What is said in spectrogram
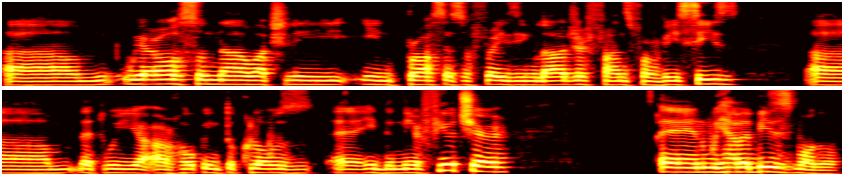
Um, we are also now actually in process of raising larger funds from VCs um, that we are hoping to close uh, in the near future. And we have a business model.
